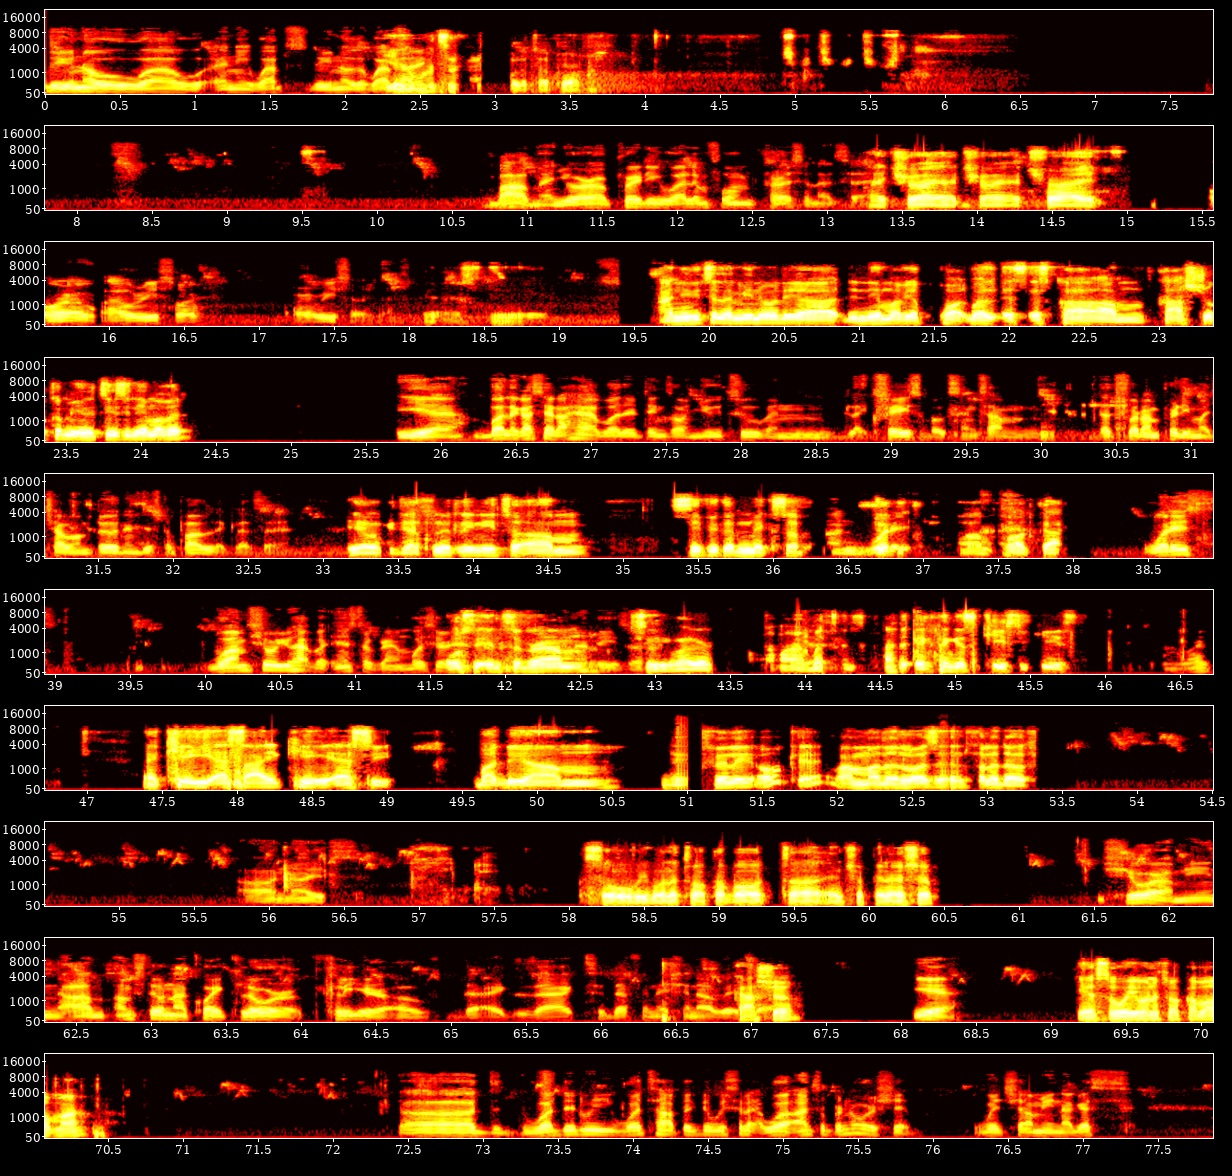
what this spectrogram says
Do you know uh, any webs? Do you know the website? Yeah, what's it? Pull it up here. Wow, man, you're a pretty well informed person, I'd say. I try, I try, I try. Or a, a resource. Or a resource. Yes. And you need to let me know the uh, the name of your pot. Well, it's it's called um Castro Community is the name of it. Yeah, but like I said, I have other things on YouTube and like Facebook. Since I'm, that's what I'm pretty much how I'm building just the public. Let's say. Yeah, we definitely need to um see if we can mix up and what is, uh, podcast. What is well, I'm sure you have an Instagram. What's your What's Instagram? the Instagram? See, well, uh, but I, th- I think it's Casey Case, right? K E S I K A S E. But the um the Philly, okay. My mother in law's in Philadelphia. Oh, nice. So we're going to talk about uh, entrepreneurship. Sure. I mean, I'm I'm still not quite clear clear of the exact definition of it. Kasha. So. Yeah. Yeah. So what you want to talk about, man? Uh, what did we? What topic did we select? Well, entrepreneurship. Which I mean, I guess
